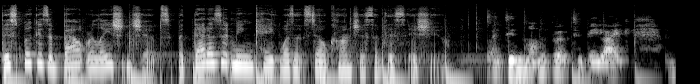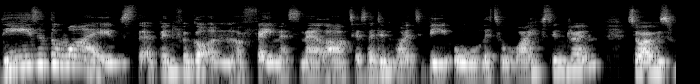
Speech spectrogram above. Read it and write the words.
This book is about relationships, but that doesn't mean Kate wasn't still conscious of this issue. I didn't want the book to be like, these are the wives that have been forgotten of famous male artists. I didn't want it to be all little wife syndrome. So I was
